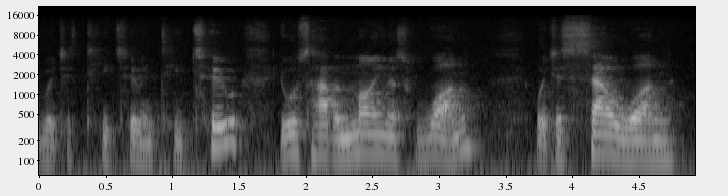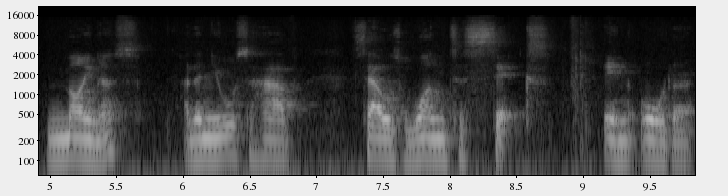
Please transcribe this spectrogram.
which is T2 and T2. You also have a minus 1, which is cell 1 minus, and then you also have cells 1 to 6 in order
